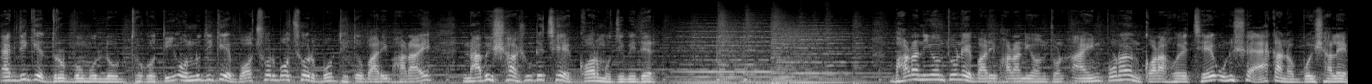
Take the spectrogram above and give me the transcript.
একদিকে দ্রব্যমূল্য ঊর্ধ্বগতি, অন্যদিকে বছর বছর বর্ধিত বাড়ি ভাড়ায় নাবিশ্বাস উঠেছে কর্মজীবীদের। ভাড়া নিয়ন্ত্রণে বাড়ি ভাড়া নিয়ন্ত্রণ আইন প্রণয়ন করা হয়েছে উনিশশো একানব্বই সালে।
